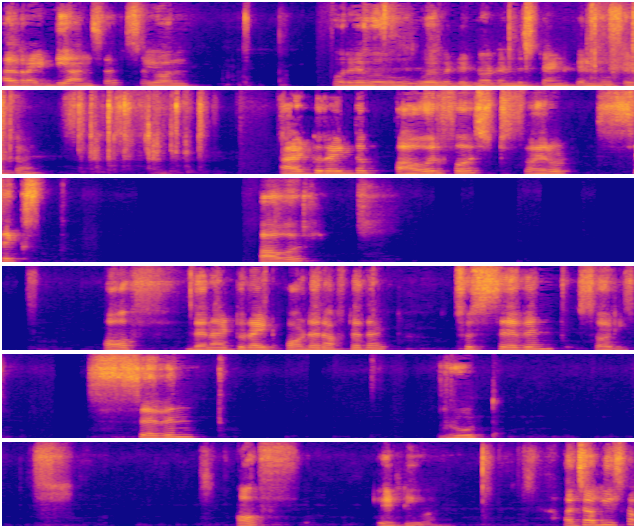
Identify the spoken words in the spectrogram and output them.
I'll write the answer so you all, forever, whoever did not understand can note it down. I had to write the power first. So I wrote sixth power of, then I had to write order after that. So seventh, sorry, seventh root of 81. अच्छा अभी इसका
